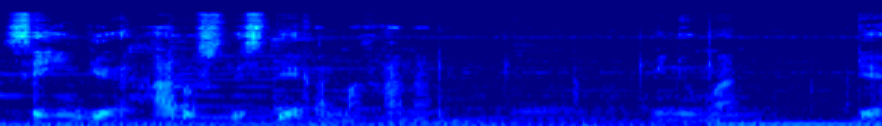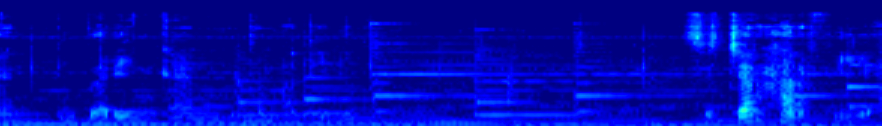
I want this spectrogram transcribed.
sehingga harus disediakan makanan, minuman, dan dibaringkan di tempat tidur. Secara harfiah,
